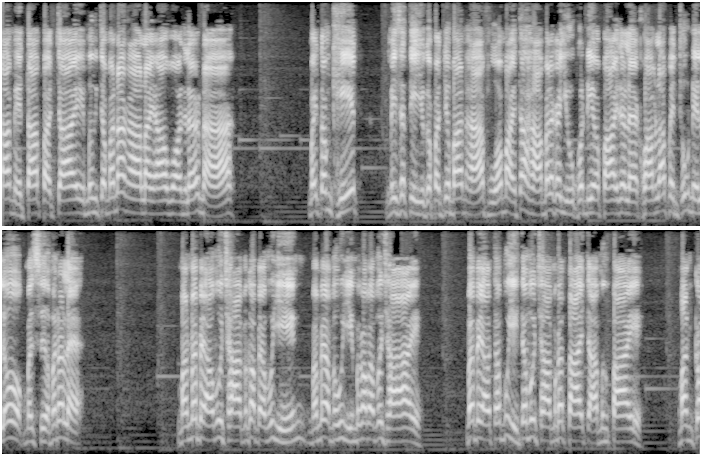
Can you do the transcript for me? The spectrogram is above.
ตามเหตุตามปัจจัย มึงจะมานั่งอะไรอาวรณ์อะไรนักหนา ไม่ต้องคิดมีสติอยู่กับปัจจุบันหาผัวใหม่ถ้าหาไม่ได้ก็อยู่คนเดียวไปนั่นแหละความรักเป็นทุกข์ในโลกมันเสื่อมมันนั่นแหละ มันไม่ไปเอาผู้ชายมันก็ไปเอาผู้หญิง มันไม่เอาผู้หญิงมันก็ไปเอาผู้ชาย ไม่ไปเอาทั้งผู้หญิงทั้งผู้ชายมันก็ตายจากมึงไป มันก็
